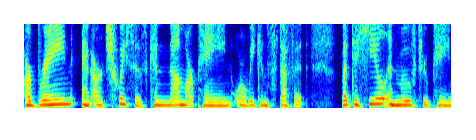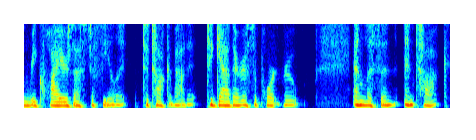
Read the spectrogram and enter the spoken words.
our brain and our choices can numb our pain or we can stuff it. But to heal and move through pain requires us to feel it, to talk about it, to gather a support group and listen and talk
